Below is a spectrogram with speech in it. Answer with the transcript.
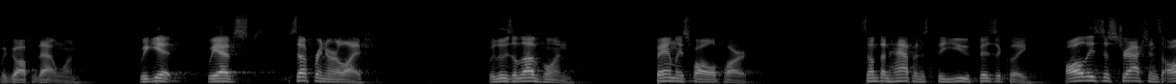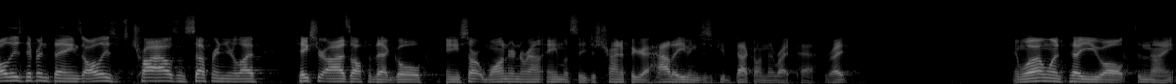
we go off of that one. We get we have suffering in our life. We lose a loved one. Families fall apart. Something happens to you physically all these distractions, all these different things, all these trials and suffering in your life takes your eyes off of that goal and you start wandering around aimlessly just trying to figure out how to even just get back on the right path, right? And what I want to tell you all tonight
